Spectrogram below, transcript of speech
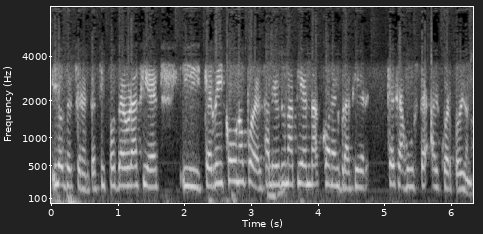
y los diferentes tipos de brasier y qué rico uno poder salir de una tienda con el brasier que se ajuste al cuerpo de uno.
